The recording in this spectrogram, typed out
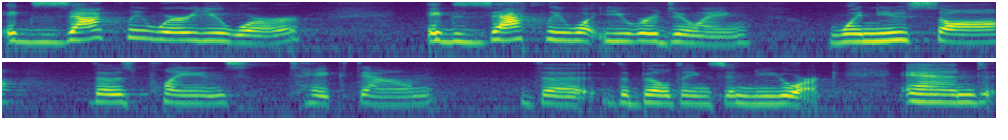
exactly where you were, exactly what you were doing when you saw those planes take down the, the buildings in New York. And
